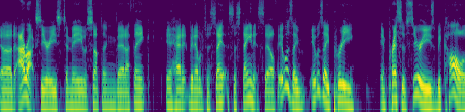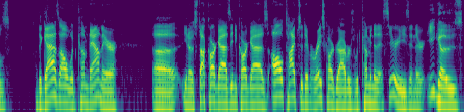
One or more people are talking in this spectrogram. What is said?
uh, the IROC series to me was something that I think it had it been able to sustain, itself. It was a it was a pretty impressive series because the guys all would come down there uh, you know, stock car guys, Indy car guys, all types of different race car drivers would come into that series, and their egos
